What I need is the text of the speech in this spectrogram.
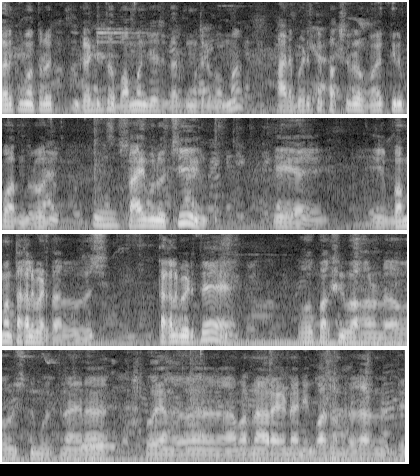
గరుకుమతులు గడ్డితో బొమ్మను చేసి గరుకుమతుల బొమ్మ ఆడ పెడితే పక్షి రూపమే తినిపోతుంది రోజు. సాయిబులు వచ్చి ఈ ఈ బొమ్మను తగలబెడతారు రోజు వచ్చి. తగలబెడితే ఓ పక్షి వాహనుడు ఓ విష్ణుమూర్తి నాయన ఓ అమరనారాయణ నీ కోసం ప్రసాదం పెడితే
